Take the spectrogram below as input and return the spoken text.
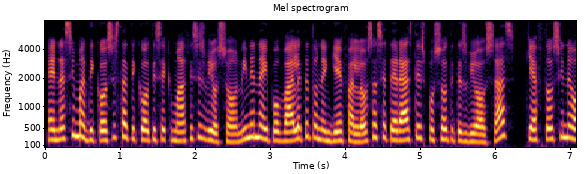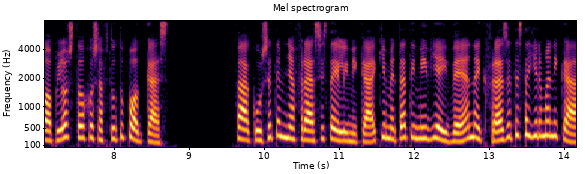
Ένα σημαντικό συστατικό της εκμάθησης γλωσσών είναι να υποβάλλετε τον εγκέφαλό σας σε τεράστιες ποσότητες γλώσσας, και αυτός είναι ο απλός στόχος αυτού του podcast. Θα ακούσετε μια φράση στα ελληνικά και μετά την ίδια ιδέα να εκφράζεται στα γερμανικά.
